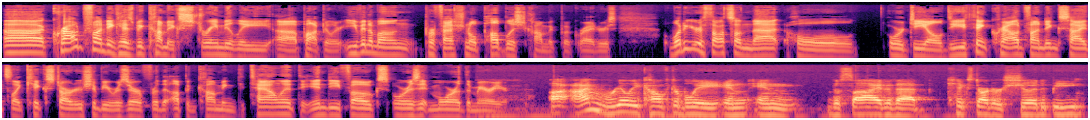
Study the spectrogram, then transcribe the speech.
Uh, crowdfunding has become extremely uh, popular, even among professional published comic book writers. What are your thoughts on that whole ordeal. Do you think crowdfunding sites like Kickstarter should be reserved for the up and coming talent, the indie folks, or is it more the merrier? I'm really comfortably in in the side that Kickstarter should be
